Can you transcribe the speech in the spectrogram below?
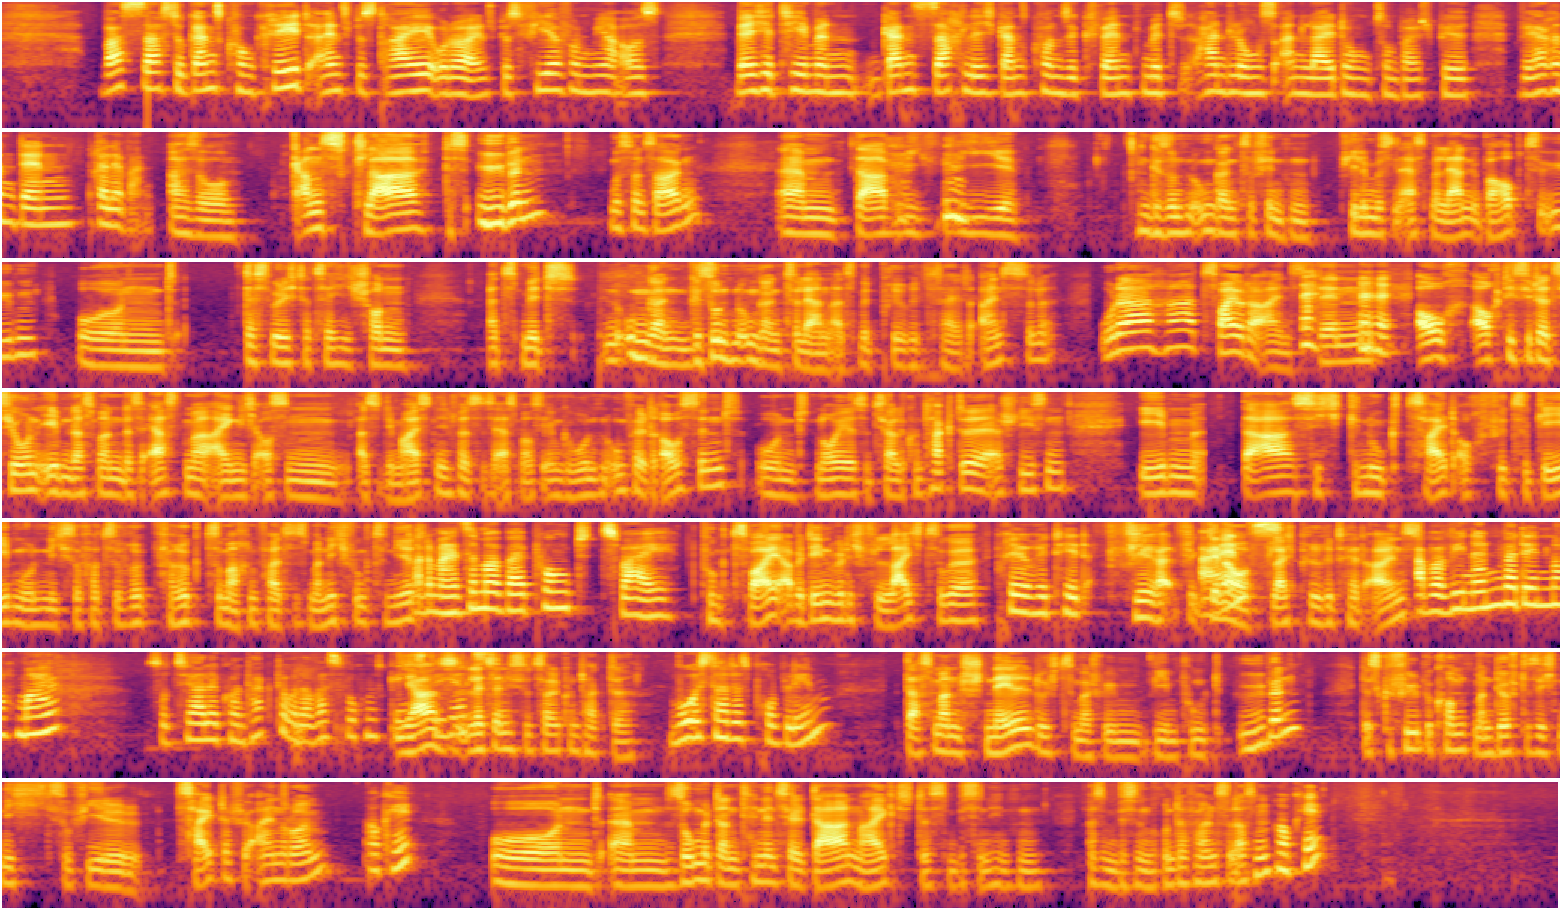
Was sagst du ganz konkret, eins bis drei oder eins bis vier von mir aus, welche Themen ganz sachlich, ganz konsequent mit Handlungsanleitungen zum Beispiel wären denn relevant? Also ganz klar das Üben, muss man sagen. Ähm, da wie, wie einen gesunden Umgang zu finden. Viele müssen erstmal lernen, überhaupt zu üben. Und das würde ich tatsächlich schon als mit einen Umgang, gesunden Umgang zu lernen, als mit Priorität 1 zu Oder ha, zwei oder eins. Denn auch, auch die Situation eben, dass man das erstmal eigentlich aus dem, also die meisten jedenfalls das erstmal aus ihrem gewohnten Umfeld raus sind und neue soziale Kontakte erschließen, eben da sich genug Zeit auch für zu geben und nicht sofort zu, verrückt zu machen, falls es mal nicht funktioniert. Warte mal, jetzt sind wir bei Punkt 2. Punkt 2, aber den würde ich vielleicht sogar. Priorität vier, Genau, vielleicht Priorität 1. Aber wie nennen wir den nochmal? Soziale Kontakte oder was? Worum ging es Ja, letztendlich soziale Kontakte. Wo ist da das Problem? Dass man schnell durch zum Beispiel wie im Punkt Üben das Gefühl bekommt, man dürfte sich nicht so viel Zeit dafür einräumen. Okay und ähm, somit dann tendenziell da neigt, das ein bisschen hinten, also ein bisschen runterfallen zu lassen. Okay.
